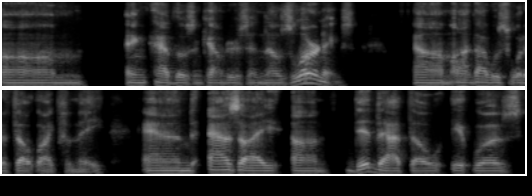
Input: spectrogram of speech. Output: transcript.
um, and have those encounters and those learnings. Um, I, that was what it felt like for me. And as I um, did that, though, it was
